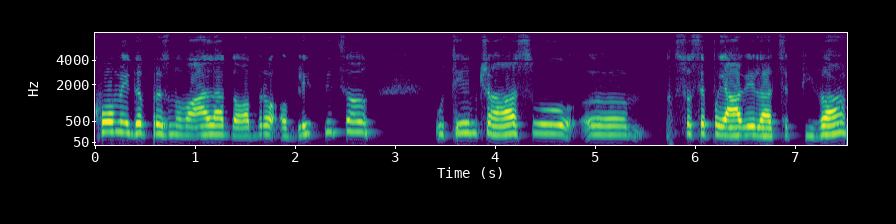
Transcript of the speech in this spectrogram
komaj da praznovala dobro obletnico, v tem času um, so se pojavila cepiva.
